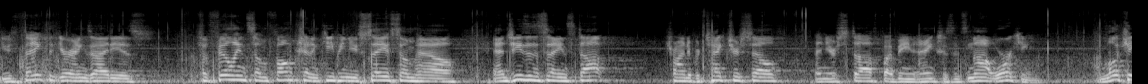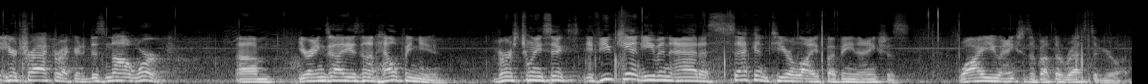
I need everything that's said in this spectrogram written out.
You think that your anxiety is fulfilling some function and keeping you safe somehow. And Jesus is saying, Stop trying to protect yourself and your stuff by being anxious. It's not working. Look at your track record, it does not work. Um, your anxiety is not helping you. Verse 26 If you can't even add a second to your life by being anxious, why are you anxious about the rest of your life?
